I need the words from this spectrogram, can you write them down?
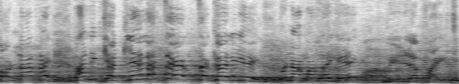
सोडणार नाही. आणि घेतलेलंच आहे आमचं घर आहे. पण आम्हाला हे मिळलं पाहिजे.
